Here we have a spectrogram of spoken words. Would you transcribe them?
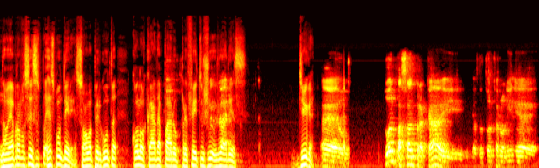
não é para vocês responderem, é só uma pergunta colocada para o prefeito Ju, Juarez. Diga. É, do ano passado para cá, e a doutora Caroline é,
